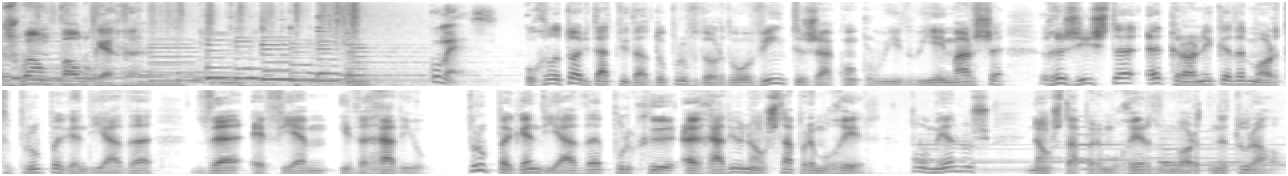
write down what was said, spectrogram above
João Paulo Guerra. Comece. O relatório da atividade do provedor do ouvinte, já concluído e em marcha, registra a crónica da morte propagandeada da FM e da rádio. Propagandeada porque a rádio não está para morrer. Pelo menos não está para morrer de morte natural.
